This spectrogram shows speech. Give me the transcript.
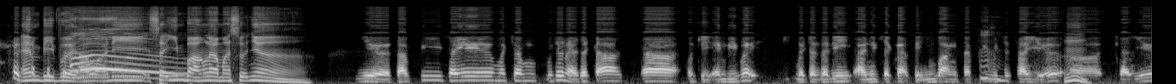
Ambivert Oh. awak ni seimbang lah maksudnya. Ya, tapi saya macam macam mana nak cakap uh, okey ambivert macam tadi Anif cakap seimbang tapi Hmm. macam saya Hmm. uh, saya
